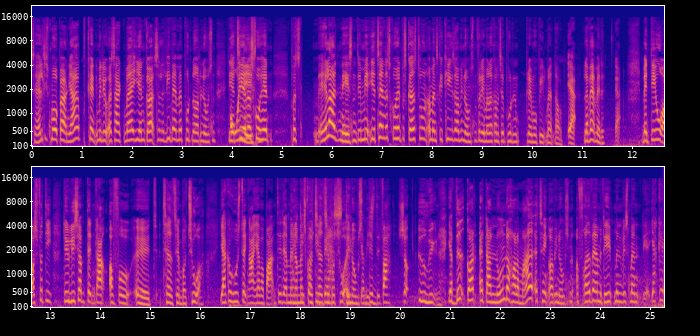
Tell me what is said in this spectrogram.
til alle de små børn, jeg har kendt i mit liv, og sagt, hvad I end gør, så lad lige være med at putte noget op i numsen. Det er irriterende at skulle hen på... Hellere næsen. Det er mere irriterende at skulle hen på skadestuen, og man skal kigge sig op i numsen, fordi man er kommet til at putte en Playmobil-mand derop. Ja. Lad være med det. Ja. Men det er jo også fordi, det er jo ligesom dengang at få øh, taget temperatur. Jeg kan huske dengang, jeg var barn, det der med, Ej, når man det skulle have taget det temperatur i numsen, jeg vidste. det var så ydmygende. Jeg ved godt, at der er nogen, der holder meget af ting op i numsen, og fred være med det, men hvis man... Jeg kan...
